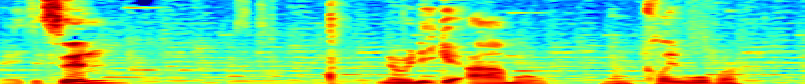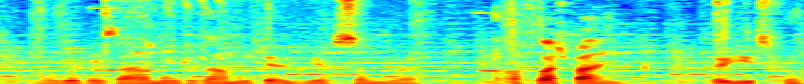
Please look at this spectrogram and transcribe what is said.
Medicine. Now we need to get ammo. Come on, climb over. I know where there's ammo. There's ammo down here somewhere. Oh, flashbang. They're useful.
